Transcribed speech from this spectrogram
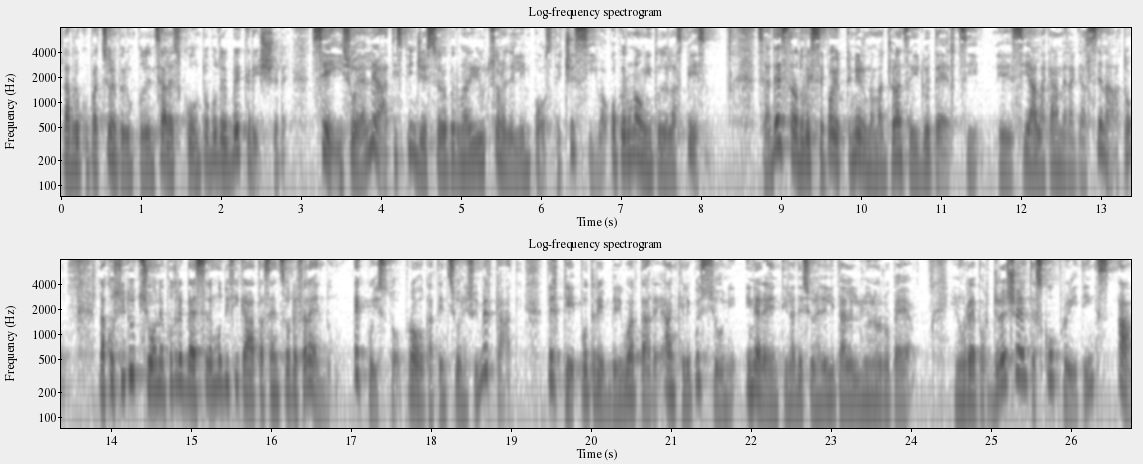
la preoccupazione per un potenziale sconto potrebbe crescere se i suoi alleati spingessero per una riduzione delle imposte eccessiva o per un aumento della spesa. Se la destra dovesse poi ottenere una maggioranza di due terzi, eh, sia alla Camera che al Senato, la Costituzione potrebbe essere modificata senza un referendum e questo provoca tensioni sui mercati perché potrebbe riguardare anche le questioni inerenti all'adesione dell'Italia all'Unione Europea. In un report recente, Scope Ratings ha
